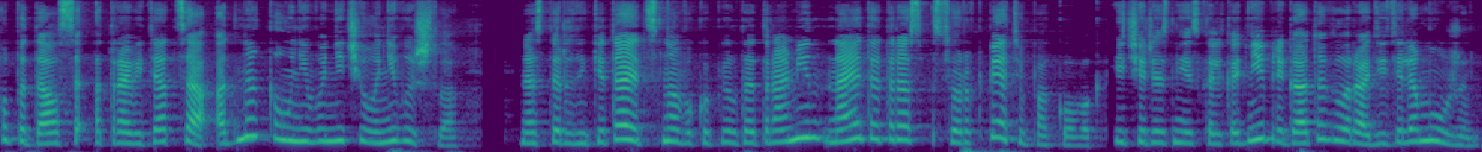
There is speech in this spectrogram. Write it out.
попытался отравить отца, однако у него ничего не вышло. Настырный китаец снова купил тетрамин, на этот раз 45 упаковок, и через несколько дней приготовил родителям ужин.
